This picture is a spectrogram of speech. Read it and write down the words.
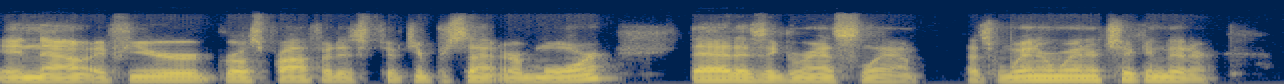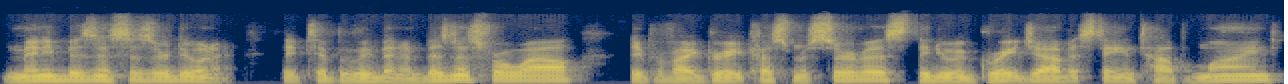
and now if your gross profit is 50% or more that is a grand slam that's winner, winner, chicken dinner. Many businesses are doing it. They've typically been in business for a while. They provide great customer service. They do a great job at staying top of mind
